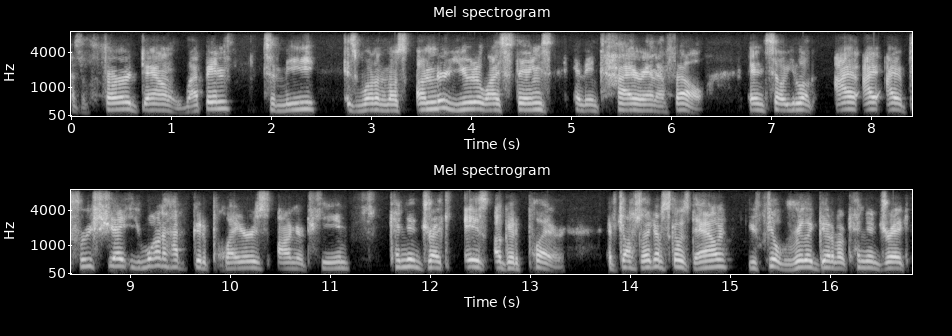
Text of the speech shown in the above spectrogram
as a third down weapon to me is one of the most underutilized things in the entire NFL. And so you look, I, I, I appreciate you want to have good players on your team. Kenyan Drake is a good player. If Josh Jacobs goes down, you feel really good about Kenyan Drake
